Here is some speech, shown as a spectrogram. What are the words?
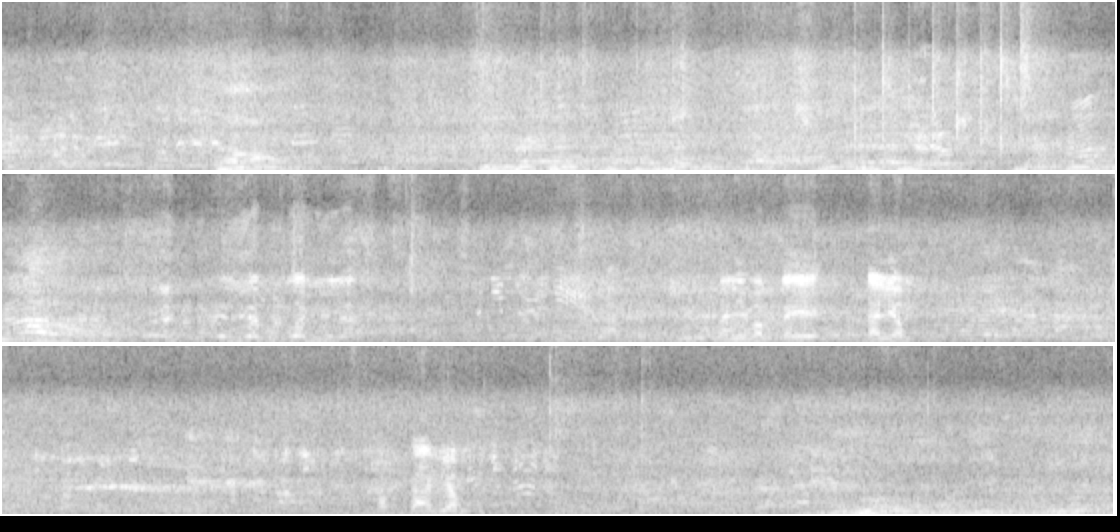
กลุ่มหัวเลยครับหนึ่งแปดหกพัทลุงจากหนึ่งแปดเจ็ดที่เราดูคอย เรียบเพื่อนนี้แล้วอันนี้บักเตะตาเลียมบักตาเลียมในช่วงในนาทีในเวลา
